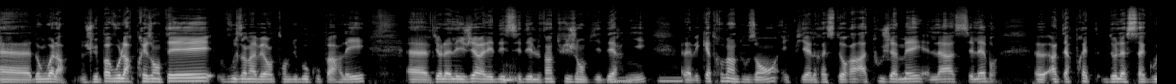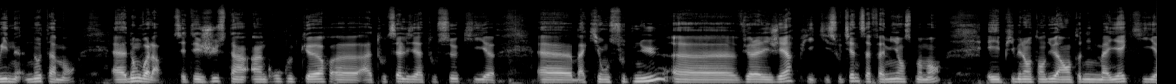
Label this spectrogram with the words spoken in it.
Euh, donc voilà, je vais pas vous la représenter. Vous en avez entendu beaucoup parler. Euh, Viola Légère, elle est décédée le 28 janvier dernier. Elle avait 92 ans et puis elle restera à tout jamais célèbre euh, interprète de la Sagouine notamment. Euh, donc voilà, c'était juste un, gros coup de cœur euh, à toutes celles et à tous ceux qui bah, qui ont soutenu Viola Légère puis qui soutiennent sa famille en ce moment et puis bien entendu à Antonine Maillet qui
